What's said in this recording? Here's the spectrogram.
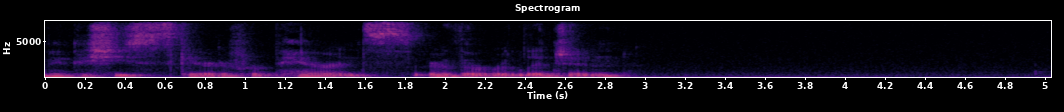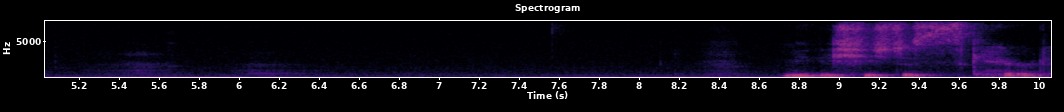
Maybe she's scared of her parents or their religion. Maybe she's just scared.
